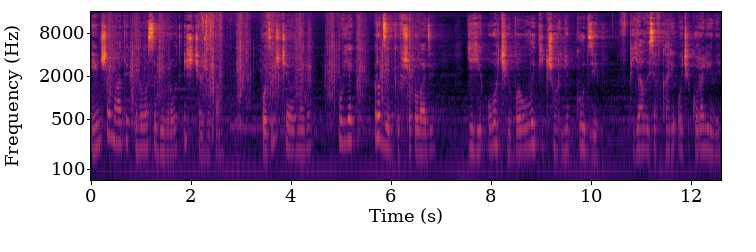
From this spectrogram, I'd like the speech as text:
Інша мати кинула собі в рот іще жука, потім ще одного, мов як родзинки в шоколаді. Її очі, великі чорні гудзі, вп'ялися в карі очі короліни.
